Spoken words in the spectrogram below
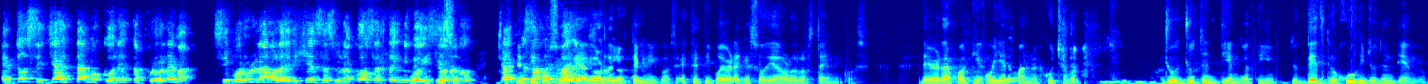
Entonces ya estamos con estos problemas. Si por un lado la dirigencia hace una cosa, el técnico dice otra cosa, ya Este tipo es odiador de los técnicos. Este tipo de verdad que es odiador de los técnicos. De verdad, Joaquín. Oye, hermano, escúchame. Yo, yo te entiendo a ti. Yo te, te juro que yo te entiendo.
